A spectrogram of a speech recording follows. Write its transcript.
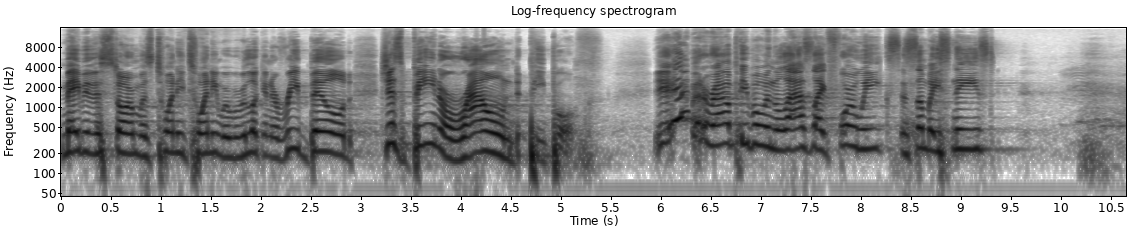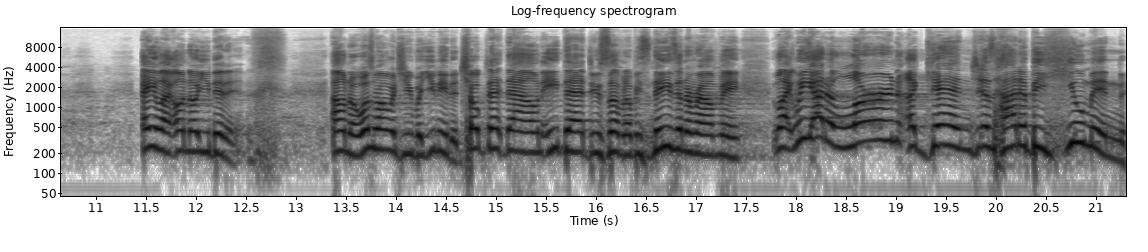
Maybe the storm was 2020 where we were looking to rebuild just being around people. Yeah, I've been around people in the last like four weeks and somebody sneezed. And you're like, oh no, you didn't. I don't know what's wrong with you, but you need to choke that down, eat that, do something. Don't be sneezing around me. Like, we got to learn again just how to be human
